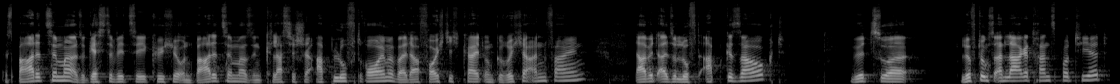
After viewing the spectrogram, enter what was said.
das Badezimmer, also Gäste-WC, Küche und Badezimmer sind klassische Ablufträume, weil da Feuchtigkeit und Gerüche anfallen. Da wird also Luft abgesaugt, wird zur Lüftungsanlage transportiert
